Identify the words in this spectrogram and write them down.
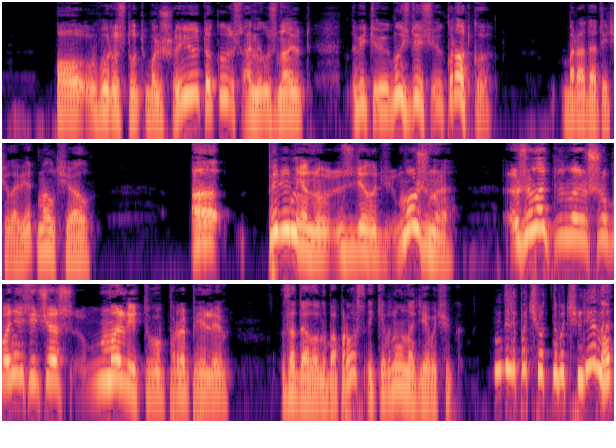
— А вырастут большие, так сами узнают. Ведь мы здесь кратко. Бородатый человек молчал. — А перемену сделать можно? Желательно, чтобы они сейчас молитву пропели. Задал он вопрос и кивнул на девочек. — Для почетного члена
